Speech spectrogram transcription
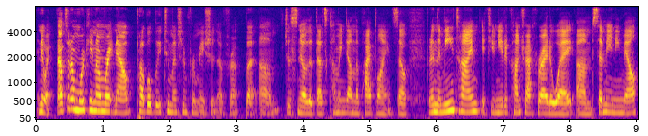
anyway that's what i'm working on right now. Probably too much information up front but um, just know that that's coming down the pipeline. So but in the meantime if you need a contract right away um, send me an email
